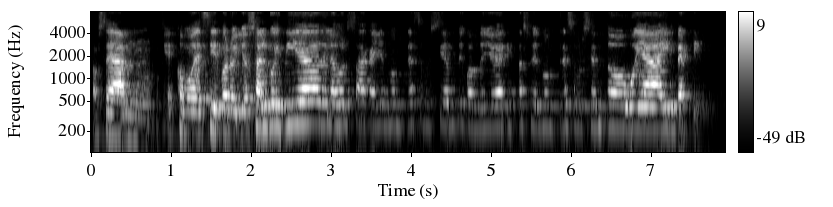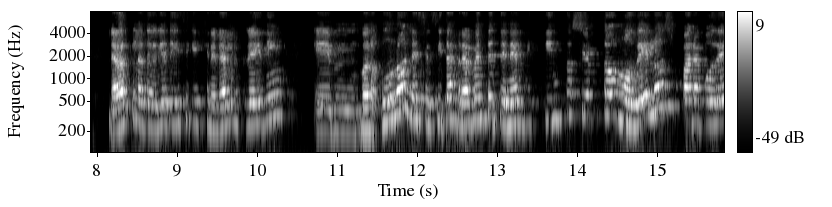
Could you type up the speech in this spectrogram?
O sea, mm, es como decir, bueno, yo salgo hoy día de la bolsa cayendo un 13% y cuando yo vea que está subiendo un 13% voy a invertir. La verdad es que la teoría te dice que en general el trading Em, bueno, uno, necesitas realmente tener distintos ciertos modelos para poder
